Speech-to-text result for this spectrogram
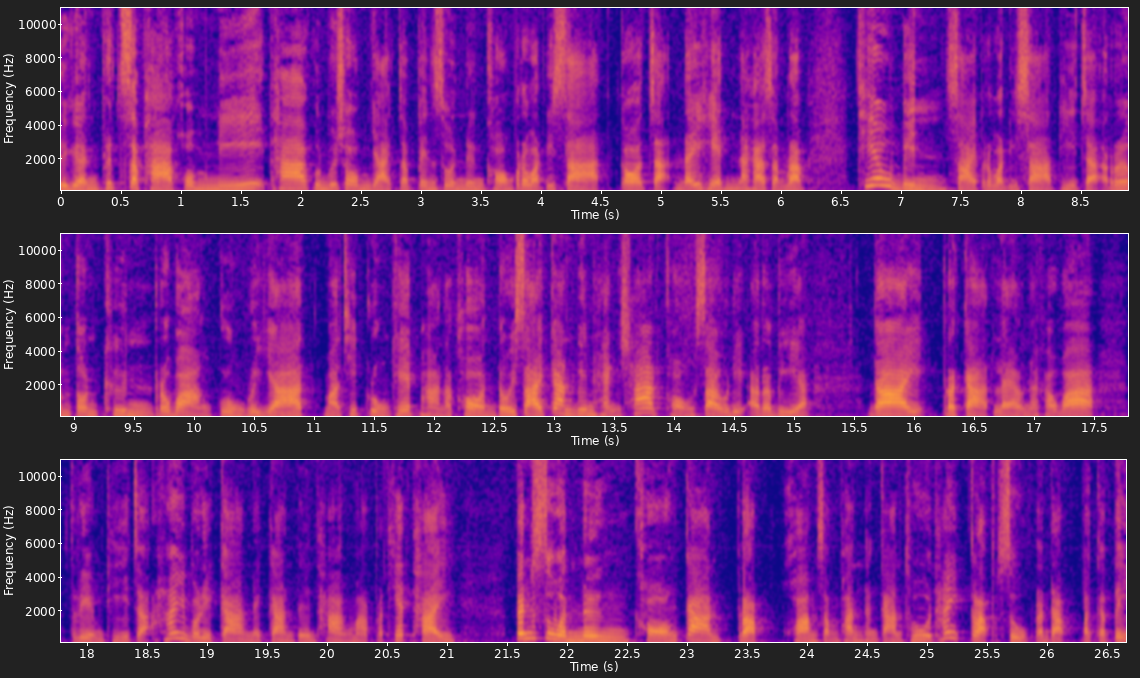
เดือนพฤษภาคมนี้ ถ้าคุณผู้ชมอยากจะเป็นส่วนหนึ่งของประวัติศาสตร์ ก็จะได้เห็นนะคะสำหรับเที่ยวบินสายประวัติศาสตร์ที่จะเริ่มต้นขึ้นระหว่างกรุงริยาดมาที่กรุงเทพมหานคร โดยสายการบินแห่งชาติของซาอุดิอาระเบีย ได้ประกาศแล้วนะคะว่า เตรียมที่จะให้บริการในการเดินทางมาประเทศไทย เป็นส่วนหนึ่งของการปรับความสัมพันธ์ทางการทูตให้กลับสู่ระดับปกติ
